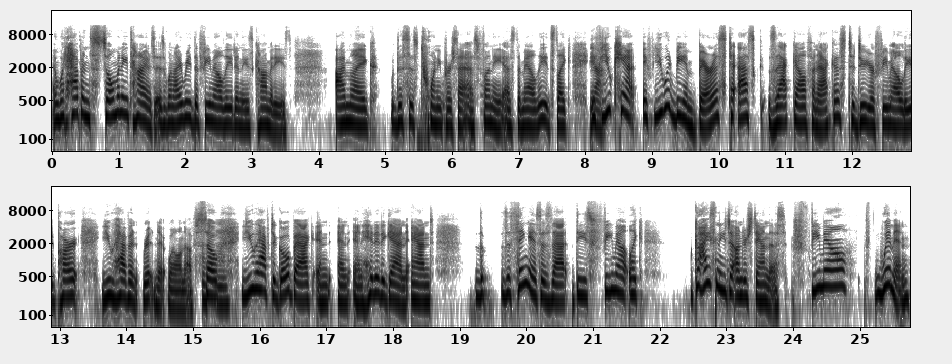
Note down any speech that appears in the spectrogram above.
And what happens so many times is when I read the female lead in these comedies, I'm like, this is 20% as funny as the male leads. Like, Yeah. if you can't, if you would be embarrassed to ask Zach Galifianakis to do your female lead part, you haven't written it well enough. So mm-hmm. you have to go back and, and, and hit it again. And the, the thing is, is that these female, like, guys need to understand this. Female women,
